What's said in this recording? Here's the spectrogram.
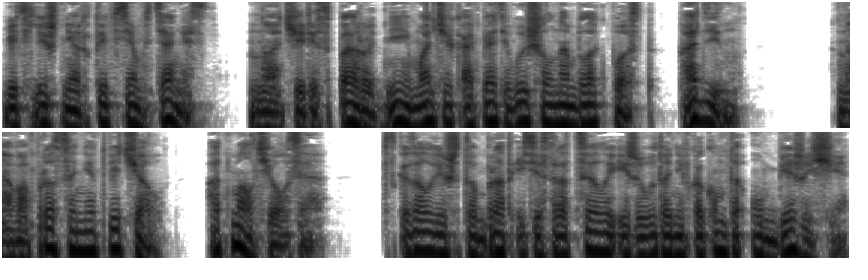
ведь лишние рты всем в тягость. Но через пару дней мальчик опять вышел на блокпост, один. На вопросы не отвечал, отмалчивался. Сказал лишь, что брат и сестра целы и живут они в каком-то убежище,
